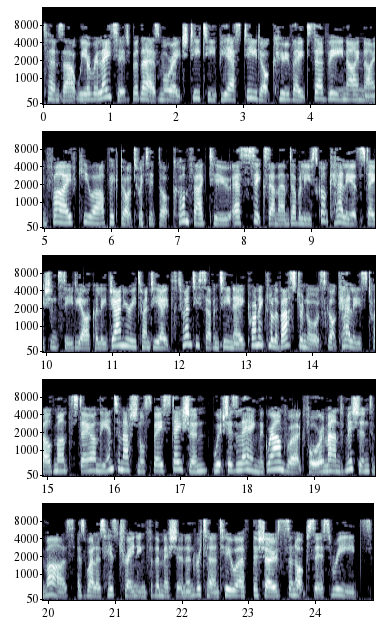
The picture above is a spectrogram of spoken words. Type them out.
Turns out we are related but there's more https t.cuv87995qrpic.twitter.com fag2s6mmw Scott Kelly at Station CD Arkley January 28, 2017 A Chronicle of astronaut Scott Kelly's 12-month stay on the International Space Station, which is laying the groundwork for a manned mission to Mars, as well as his training for the mission and return to Earth. The show's synopsis reads.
